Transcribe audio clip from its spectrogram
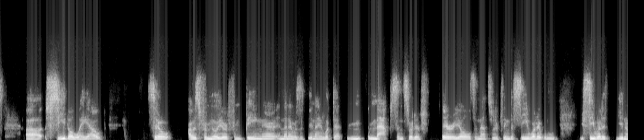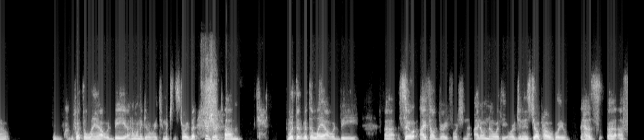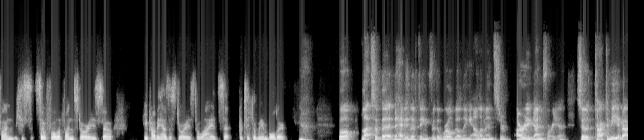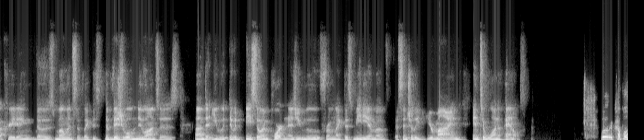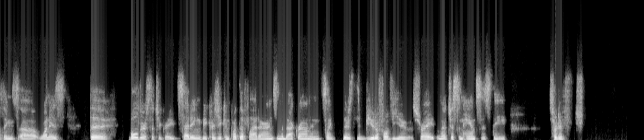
uh, see the layout. So I was familiar from being there, and then I was and I looked at m- maps and sort of aerials and that sort of thing to see what it would you see what it you know what the layout would be. I don't want to give away too much of the story, but sure, sure. Um, what the what the layout would be. Uh, so I felt very fortunate. I don't know what the origin is. Joe probably has a, a, fun. He's so full of fun stories. So he probably has a story as to why it's set particularly in Boulder. Well, lots of the, the heavy lifting for the world building elements are already done for you. So talk to me about creating those moments of like this, the visual nuances um, that you would that would be so important as you move from like this medium of essentially your mind into one of panels? Well, a couple of things. Uh, one is the Boulder is such a great setting because you can put the Flatirons in the background, and it's like there's the beautiful views, right? And that just enhances the sort of tr-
